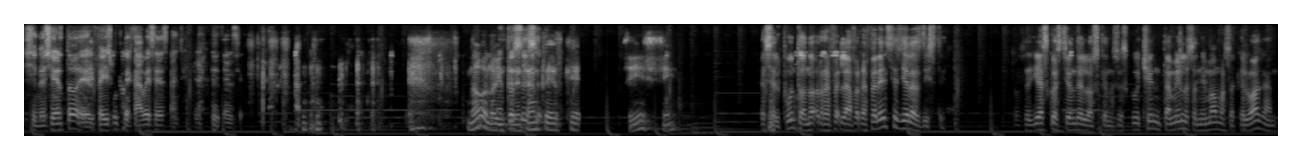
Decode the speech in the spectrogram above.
Si no es cierto, el Facebook de Javes es... no, lo interesante es que... Sí, sí, sí. Es el punto, ¿no? las referencias ya las diste. Entonces ya es cuestión de los que nos escuchen, también los animamos a que lo hagan.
